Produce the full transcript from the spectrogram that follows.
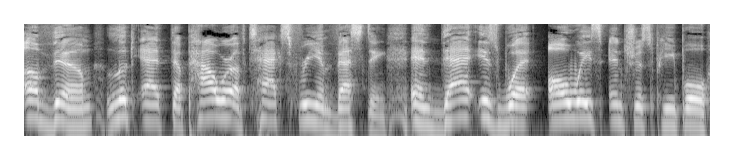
of them look at the power of tax-free investing. And that is what always interests people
